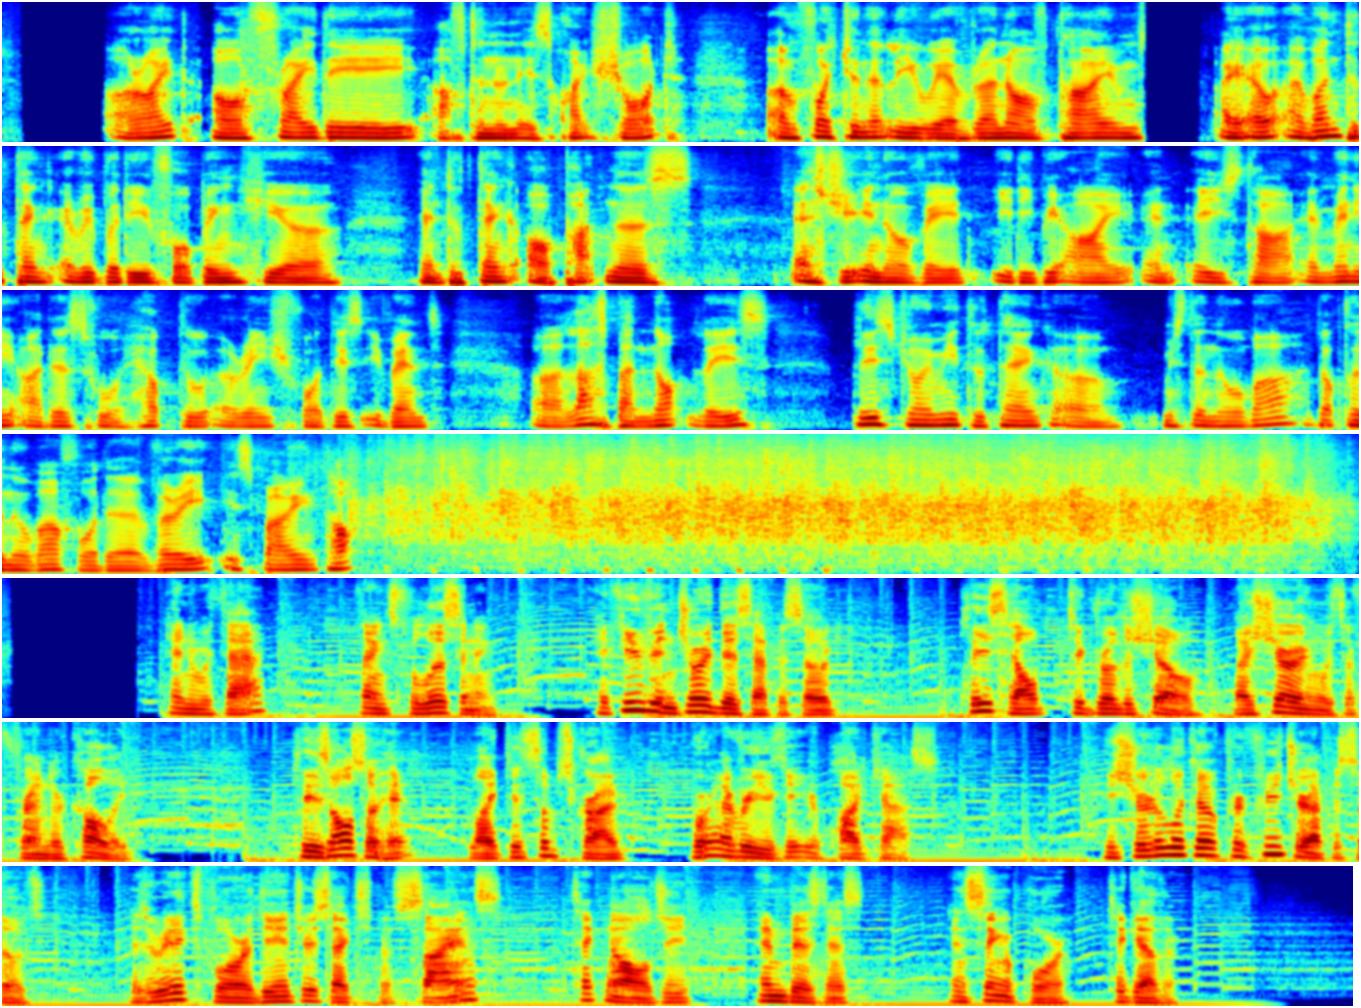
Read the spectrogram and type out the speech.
All right. Our Friday afternoon is quite short. Unfortunately, we have run out of time. I, I, I want to thank everybody for being here and to thank our partners, SG Innovate, EDBI, and A-Star, and many others who helped to arrange for this event. Uh, last but not least, please join me to thank uh, Mr. Noubar, Dr. Noubar, for the very inspiring talk. And with that, thanks for listening. If you've enjoyed this episode, please help to grow the show by sharing with a friend or colleague. Please also hit like and subscribe wherever you get your podcasts. Be sure to look out for future episodes as we explore the intersection of science, technology, and business in Singapore together.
